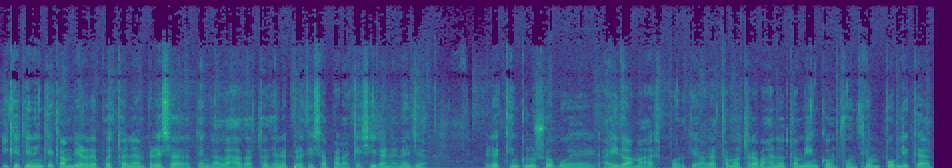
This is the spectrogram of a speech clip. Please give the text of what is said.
y que tienen que cambiar de puesto en la empresa tengan las adaptaciones precisas para que sigan en ella pero es que incluso pues ha ido a más, porque ahora estamos trabajando también con función pública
